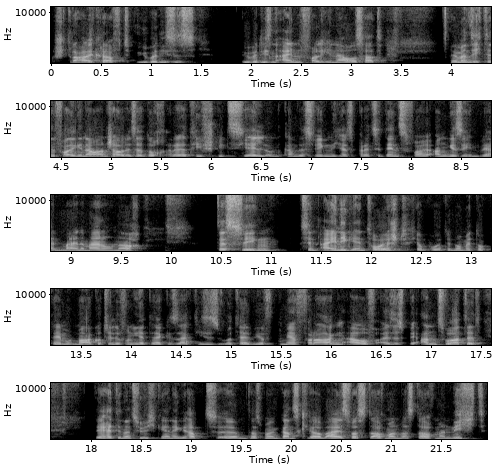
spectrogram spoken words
Strahlkraft über, dieses, über diesen einen Fall hinaus hat. Wenn man sich den Fall genau anschaut, ist er doch relativ speziell und kann deswegen nicht als Präzedenzfall angesehen werden, meiner Meinung nach. Deswegen sind einige enttäuscht. Ich habe heute noch mit Dr. Helmut Marco telefoniert, der hat gesagt, dieses Urteil wirft mehr Fragen auf, als es beantwortet. Der hätte natürlich gerne gehabt, ähm, dass man ganz klar weiß, was darf man, was darf man nicht,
